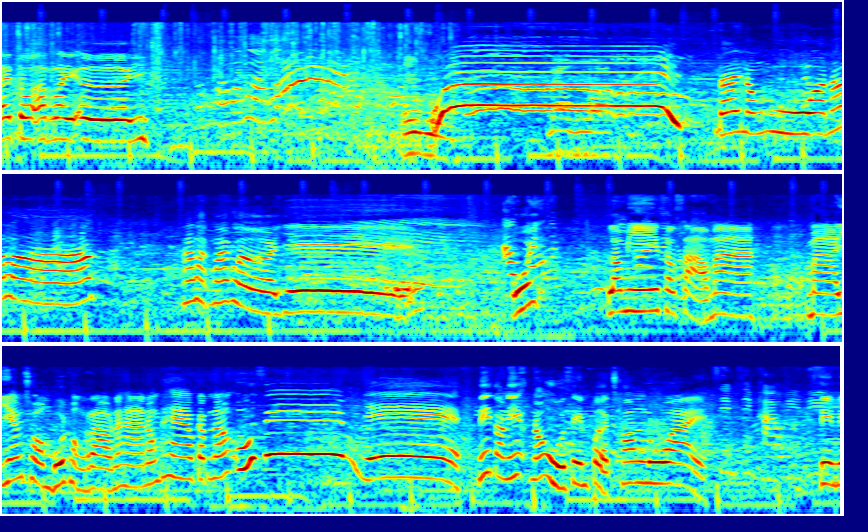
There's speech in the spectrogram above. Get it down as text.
ได้ตัวอะไรเอ่ยไอ้วัวแมววัวได้น้องวัวน่ารักน่ารักมากเลยเย่อุ้ยเรามีสาวๆมามาเยี่ยมชมบูธของเรานะฮะ น้องแพรวกับน้องอูซิม เย่นี่ตอนนี้น้องอูซิมเปิดช่องด้วยซิมซิมพาวีซิม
